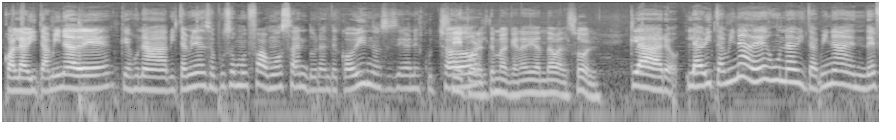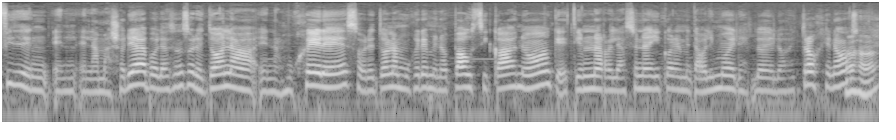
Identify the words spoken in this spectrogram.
con la vitamina D, que es una vitamina que se puso muy famosa en- durante COVID, no sé si han escuchado. Sí, por el tema que nadie andaba al sol. Claro, la vitamina D es una vitamina en déficit en, en- en la mayoría de la población, sobre todo en, la- en las mujeres, sobre todo en las mujeres menopáusicas, ¿no? Que tienen una relación ahí con el metabolismo de, de los estrógenos. Ajá.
